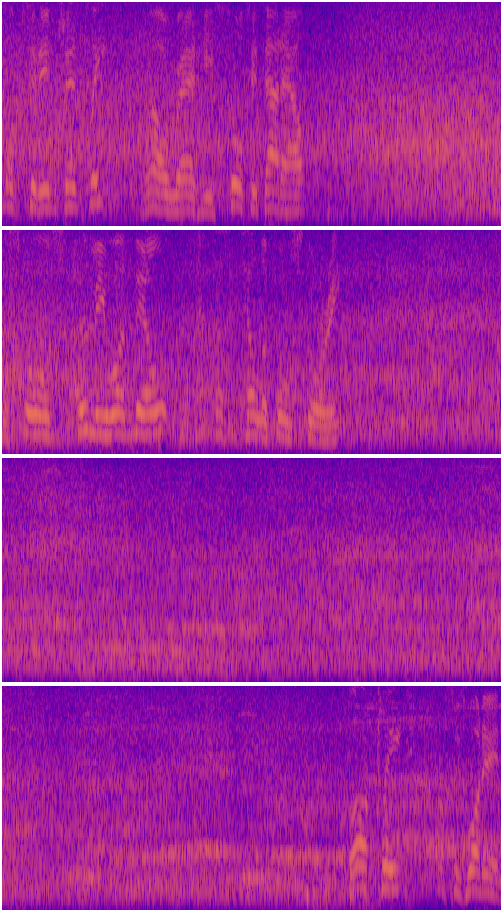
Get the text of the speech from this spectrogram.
Lobs it in gently. Well read, he sorted that out. The score's only 1-0, but that doesn't tell the full story. Barkley crosses one in.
